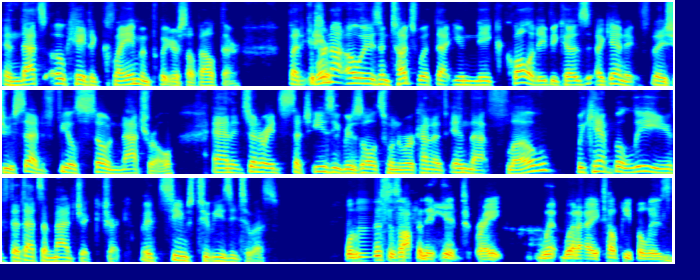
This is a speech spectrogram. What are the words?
And that's okay to claim and put yourself out there. But For we're sure. not always in touch with that unique quality because again it, as you said feels so natural and it generates such easy results when we're kind of in that flow. We can't believe that that's a magic trick. It seems too easy to us. Well this is often a hint right? What, what i tell people is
